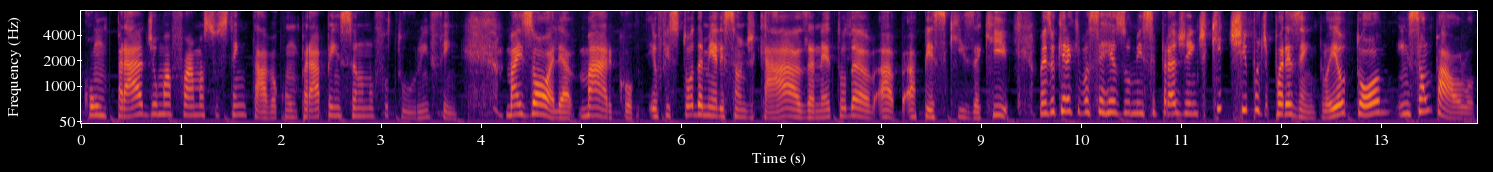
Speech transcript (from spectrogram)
comprar de uma forma sustentável, comprar pensando no futuro, enfim. Mas olha, Marco, eu fiz toda a minha lição de casa, né? Toda a, a pesquisa aqui, mas eu queria que você resumisse pra gente que tipo de. Por exemplo, eu tô em São Paulo.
